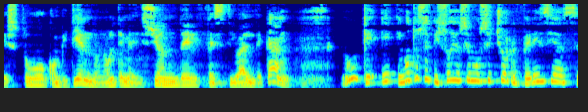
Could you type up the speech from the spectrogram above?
estuvo compitiendo en la última edición del Festival de Cannes. ¿no? Que eh, en otros episodios hemos hecho referencias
